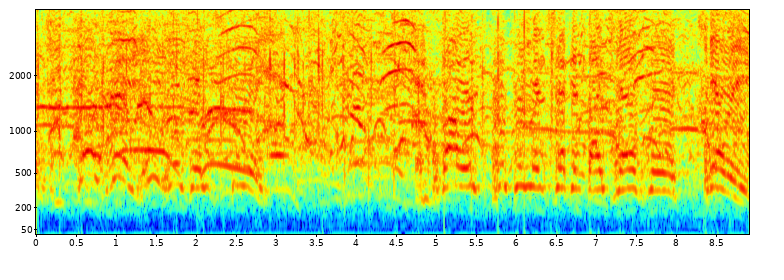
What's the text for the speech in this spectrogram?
And she does well. There is a story. And followed quickly in second by Jasmine Kelly.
